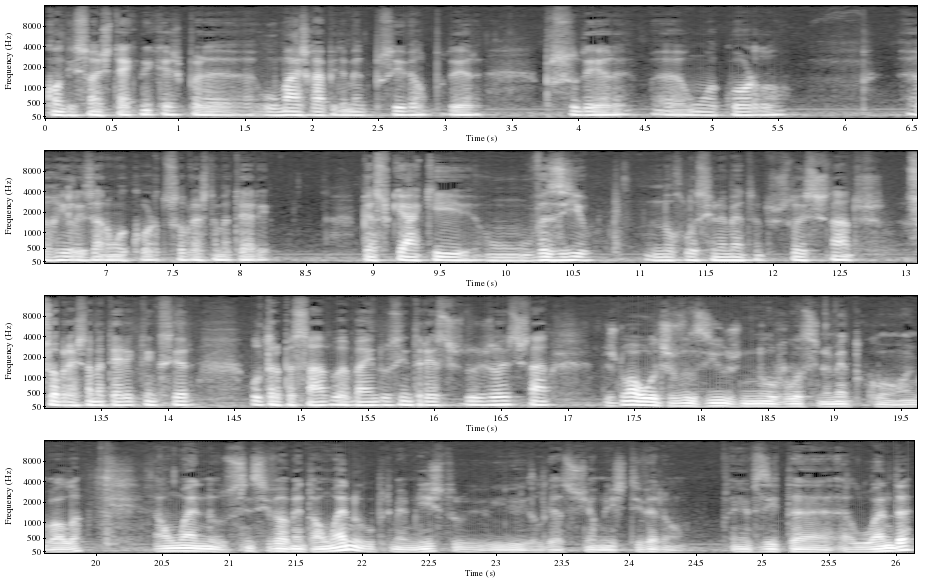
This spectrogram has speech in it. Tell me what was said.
condições técnicas para o mais rapidamente possível poder proceder a um acordo, a realizar um acordo sobre esta matéria. Penso que há aqui um vazio no relacionamento entre os dois Estados sobre esta matéria que tem que ser ultrapassado a bem dos interesses dos dois Estados. Mas não há outros vazios no relacionamento com Angola. Há um ano, sensivelmente há um ano, o Primeiro-Ministro e, aliás, o Sr. Ministro estiveram em visita a Luanda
